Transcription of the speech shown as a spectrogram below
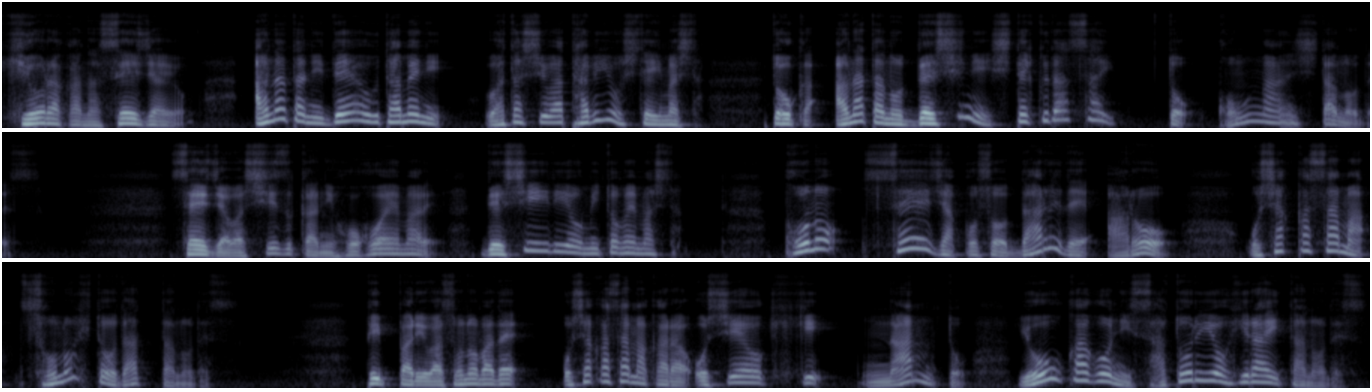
清らかな聖者よあなたに出会うために私は旅をしていました。どうかあなたの弟子にしてくださいと懇願したのです。聖者は静かに微笑まれ弟子入りを認めました。この聖者こそ誰であろうお釈迦様その人だったのです。ピッパリはその場でお釈迦様から教えを聞きなんと8日後に悟りを開いたのです。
